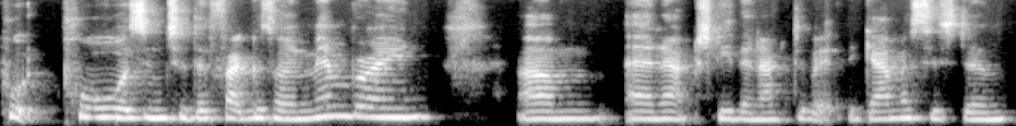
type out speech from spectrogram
put pores into the phagosome membrane um, and actually then activate the gamma system.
